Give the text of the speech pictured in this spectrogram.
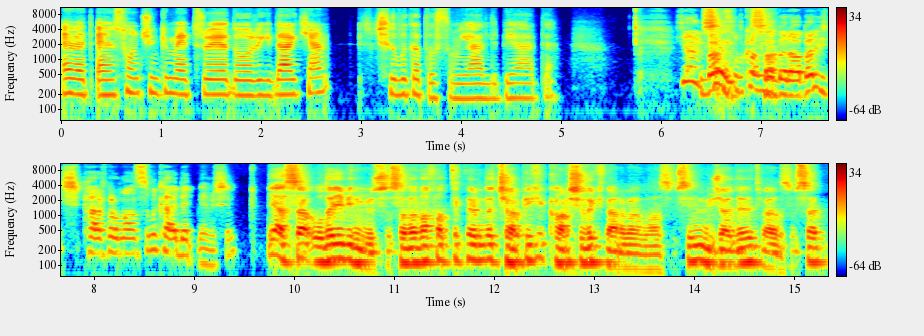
Evet en son çünkü metroya doğru giderken çığlık atasım geldi bir yerde. Yani ben Sen- Furkan'la sen- beraber hiç performansımı kaybetmemişim. Ya sen olayı bilmiyorsun. Sana laf attıklarında çarpı iki karşılık vermen lazım. Senin mücadele etmen lazım. Sen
